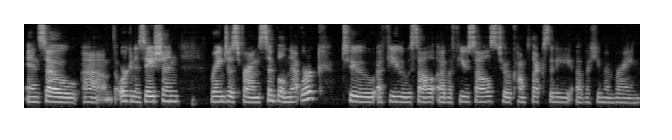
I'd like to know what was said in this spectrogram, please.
And so um, the organization ranges from simple network to a few cell of a few cells to a complexity of a human brain.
